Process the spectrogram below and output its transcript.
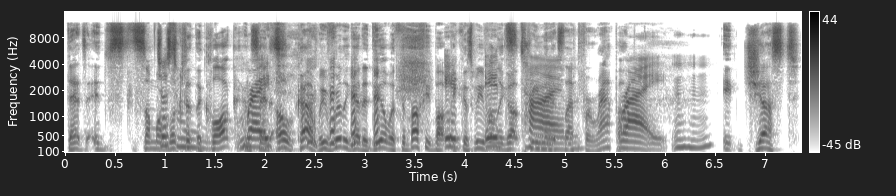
That's it's someone Just looked at the clock and right. said, "Oh God, we've really got to deal with the Buffy bot It- because we've only got three minutes left for wrap up." Right. hmm It just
